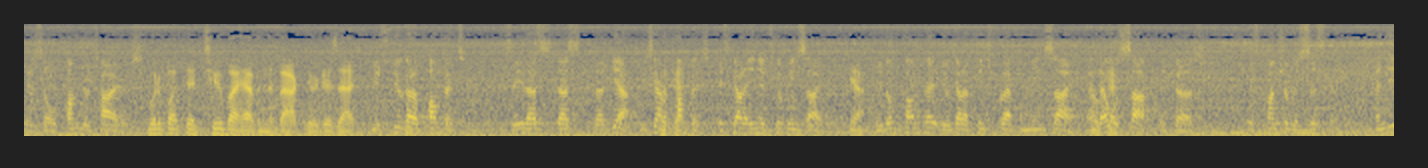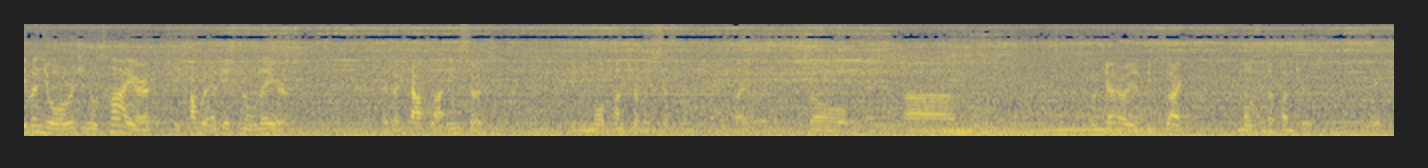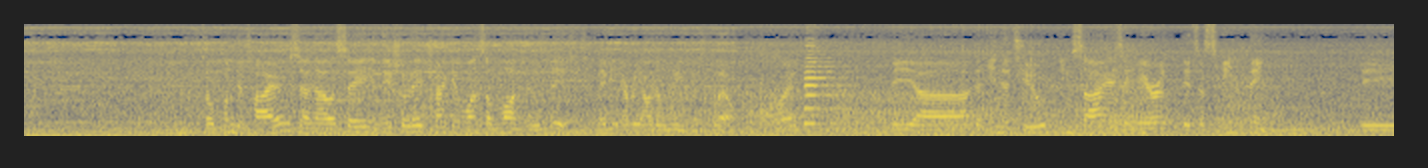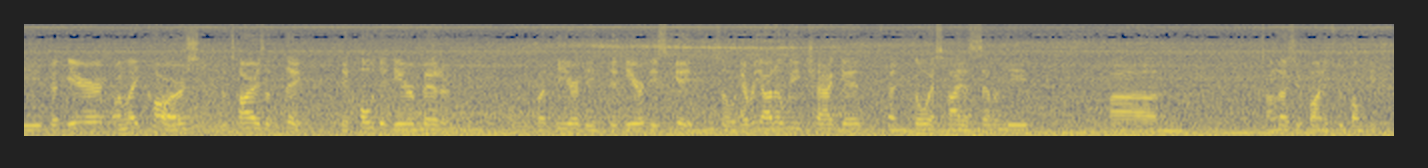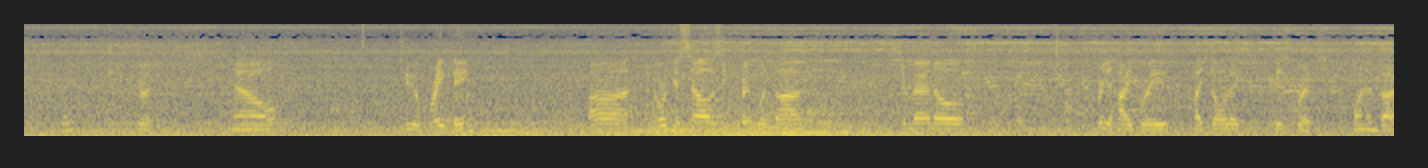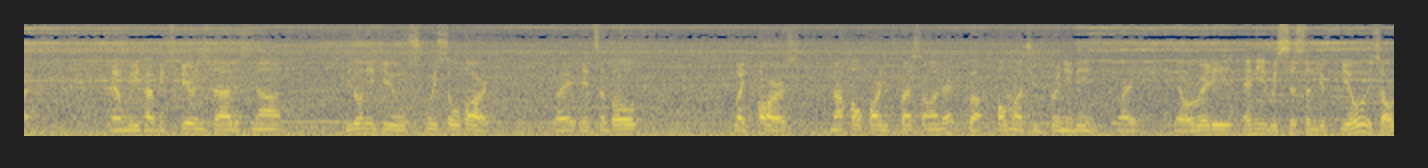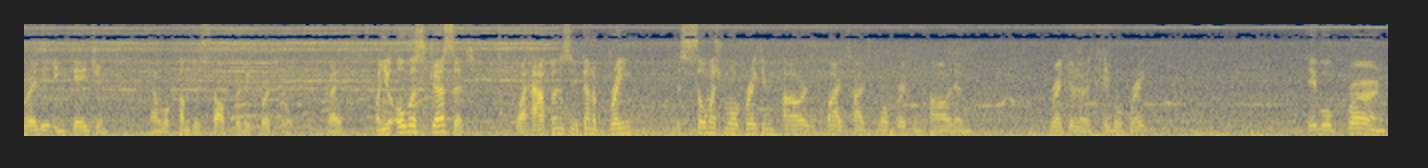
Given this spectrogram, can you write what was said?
Okay, so pump your tires. What about the tube I have in the back there? Does that? You still gotta pump it. See, that's that's that. Yeah, you gotta Okay. pump it. It's got an inner tube inside. Yeah. You don't pump it, you gotta pinch flat from inside, and that will suck because it's puncture resistant. And even your original tire, it comes with additional layer. There's a Kevlar insert to be more puncture resistant, right? So, um, so generally it deflect most of the punctures. okay? So pump your tires, and I would say initially check it once a month at least, maybe every other week as well, right? The uh, the inner tube inside is an air, it's a skin thing. The the air, unlike cars, the tires are thick. They hold the air better. But here the, the air escapes. So every other week check it and go as high as 70, um, unless you find it too bumpy. Good. Now to your braking, uh, itself is equipped with that Shimano pretty high grade hydraulic disc brakes, front and back. And we have experienced that it's not, you don't need to squeeze so hard, right? It's about like cars, not how hard you press on it, but how much you bring it in, right? They're already, any resistance you feel, it's already engaging and will come to stop pretty quickly, right? When you overstress it, what happens, you're gonna bring, there's so much more braking power, five times more braking power than regular cable brake. It will burn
